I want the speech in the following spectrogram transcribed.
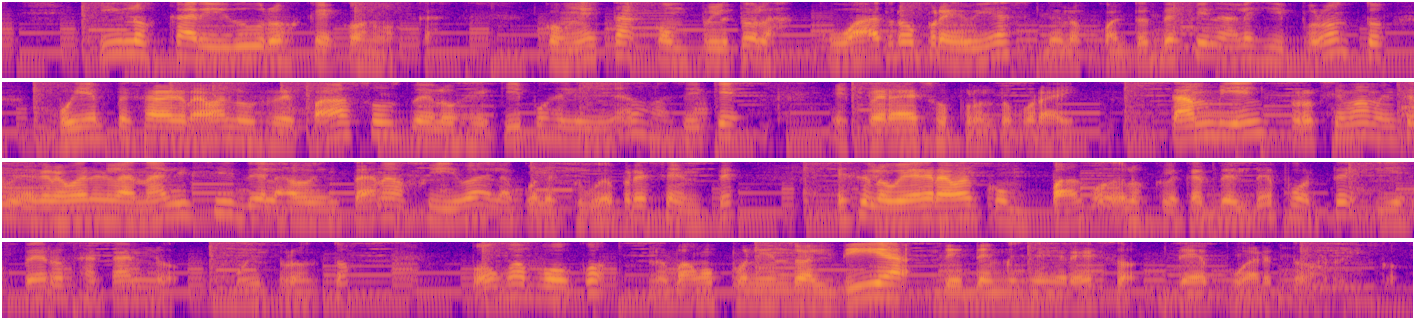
y los cariduros que conozcas. Con esta completo las cuatro previas de los cuartos de finales y pronto voy a empezar a grabar los repasos de los equipos eliminados, así que espera eso pronto por ahí. También próximamente voy a grabar el análisis de la ventana FIBA en la cual estuve presente. Ese lo voy a grabar con Paco de los Clecas del Deporte y espero sacarlo muy pronto. Poco a poco nos vamos poniendo al día desde mi regreso de Puerto Rico.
